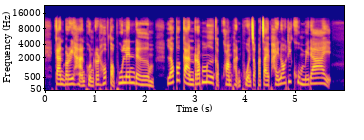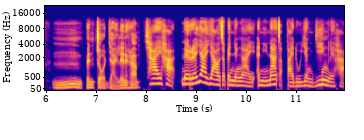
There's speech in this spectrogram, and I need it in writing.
ๆ การบริหารผลกระทบต่อผู้เล่นเดิม แล้วก็การรับมือกับความผันผวนจากปัจจัยภายนอกที่คุมไม่ได้ อืม เป็นโจทย์ใหญ่เลยนะครับ ใช่ค่ะ ในระยะยาวจะเป็นยังไง อันนี้น่าจับตายดูอย่างยิ่งเลยค่ะ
